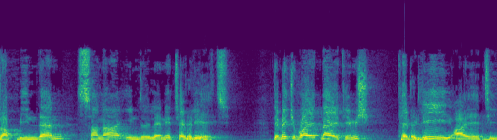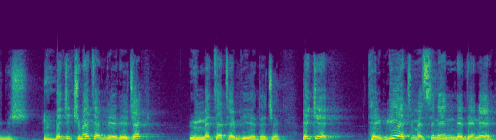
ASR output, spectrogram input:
Rabbinden sana indirileni tebliğ Tebliğ et. Demek ki bu ayet ne ayetiymiş? Tebliğ ayetiymiş. Peki kime tebliğ edecek? Ümmete tebliğ edecek. Peki tebliğ etmesinin nedeni,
